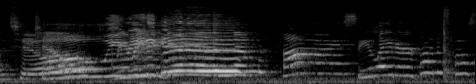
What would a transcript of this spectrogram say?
Until till we, we read read again. Bye. See you later. Bye,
